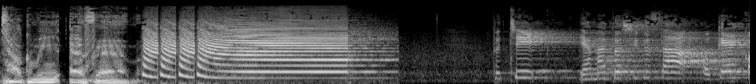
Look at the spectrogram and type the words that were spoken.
Takumi FM. プチ大和しぐさお稽古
